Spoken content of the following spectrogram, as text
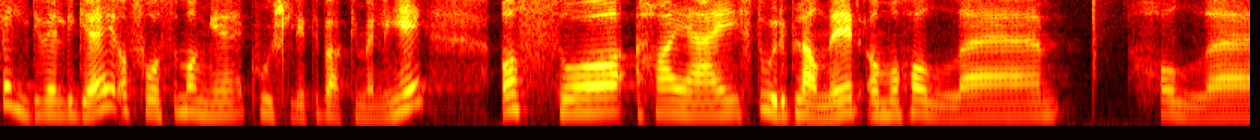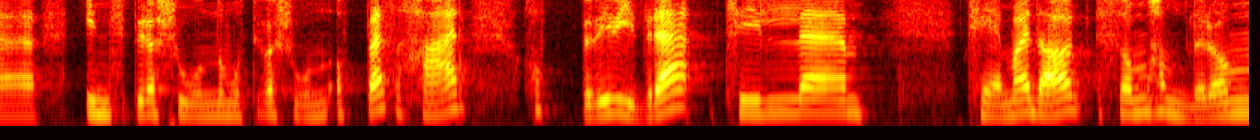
veldig veldig gøy å få så mange koselige tilbakemeldinger. Og så har jeg store planer om å holde, holde inspirasjonen og motivasjonen oppe. Så her hopper vi videre til um, temaet i dag som handler om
